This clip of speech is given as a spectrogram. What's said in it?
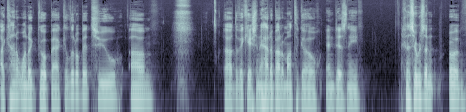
I kind of want to go back a little bit to um, uh, the vacation I had about a month ago in Disney because there was an um,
